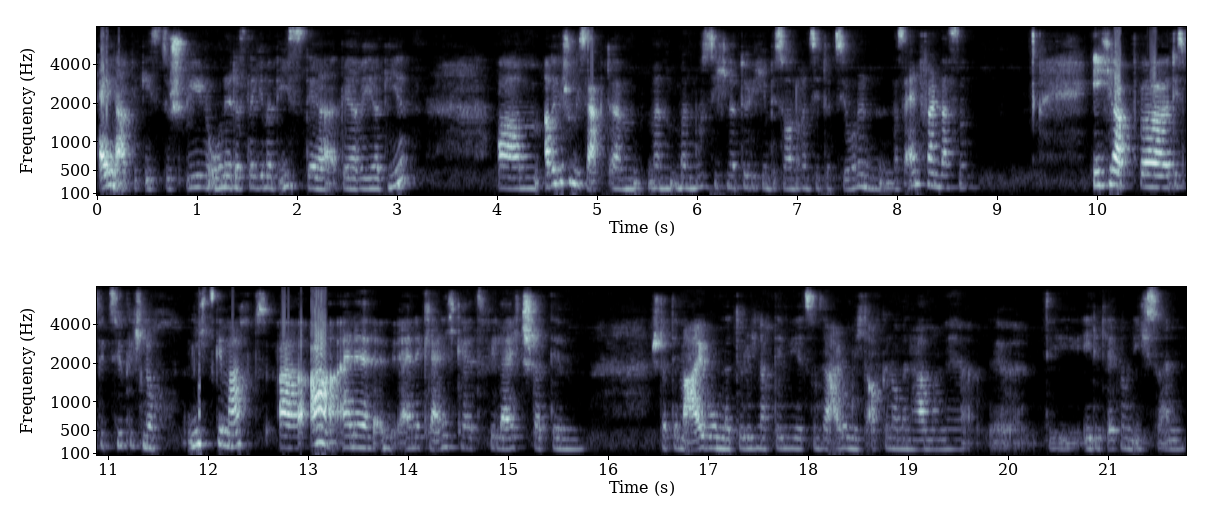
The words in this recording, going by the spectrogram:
eigenartig ist zu spielen, ohne dass da jemand ist, der, der reagiert. Ähm, aber wie schon gesagt, ähm, man, man muss sich natürlich in besonderen Situationen was einfallen lassen. Ich habe äh, diesbezüglich noch nichts gemacht. Äh, ah, eine, eine Kleinigkeit vielleicht statt dem, statt dem Album. Natürlich, nachdem wir jetzt unser Album nicht aufgenommen haben, haben wir äh, die Edith Lettner und ich so ein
